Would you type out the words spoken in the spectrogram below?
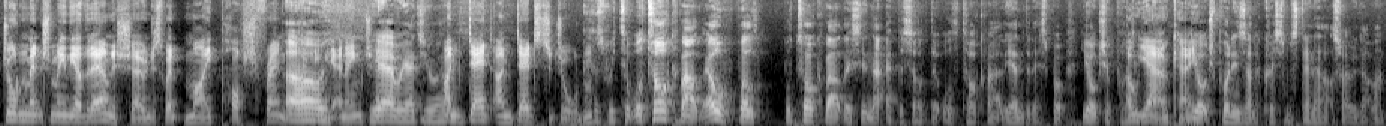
Jordan mentioned me the other day on his show and just went, "My posh friend." Oh, get a name check. yeah, we had you on. I'm dead. I'm dead to Jordan. because we t- we'll talk about oh well we'll talk about this in that episode that we'll talk about at the end of this but Yorkshire oh, pudding Oh, yeah, okay. Yorkshire pudding's on a Christmas dinner that's why we got one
